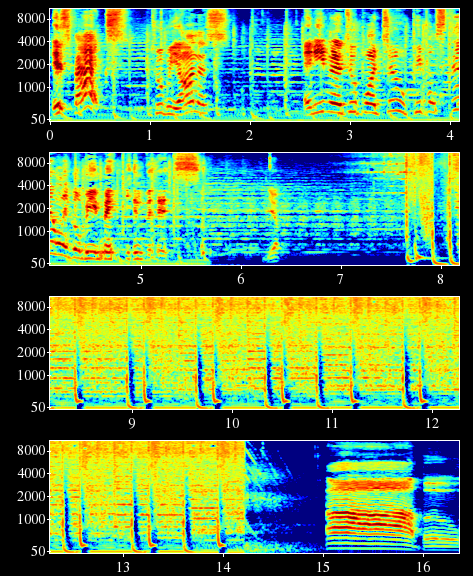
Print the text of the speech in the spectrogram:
it's facts to be honest. And even in 2.2, people still ain't gonna be making this. yep. Ah, boo.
